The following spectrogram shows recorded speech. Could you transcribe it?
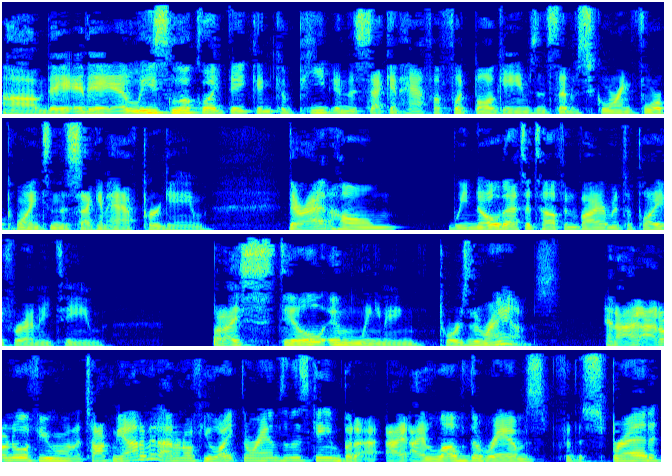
Um, they, they at least look like they can compete in the second half of football games instead of scoring four points in the second half per game. They're at home. We know that's a tough environment to play for any team, but I still am leaning towards the Rams. And I, I don't know if you want to talk me out of it. I don't know if you like the Rams in this game, but I, I love the Rams for the spread.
